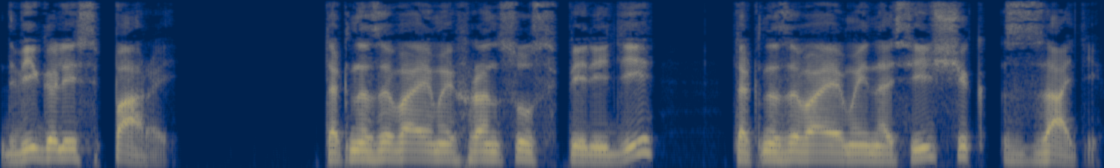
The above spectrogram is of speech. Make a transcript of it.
Двигались парой. Так называемый француз впереди — так называемый носильщик сзади.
